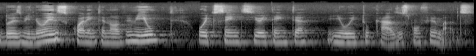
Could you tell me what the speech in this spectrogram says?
2 milhões 49.888 casos confirmados.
